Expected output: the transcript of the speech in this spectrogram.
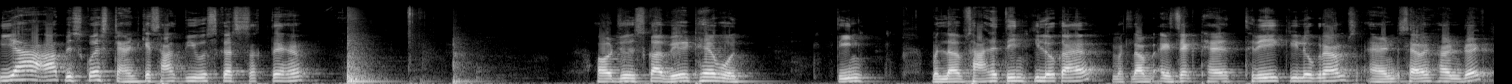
या आप इसको स्टैंड के साथ भी यूज़ कर सकते हैं। और जो इसका वेट है वो तीन मतलब साढ़े तीन किलो का है। मतलब एग्जैक्ट है three kilograms and seven hundred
